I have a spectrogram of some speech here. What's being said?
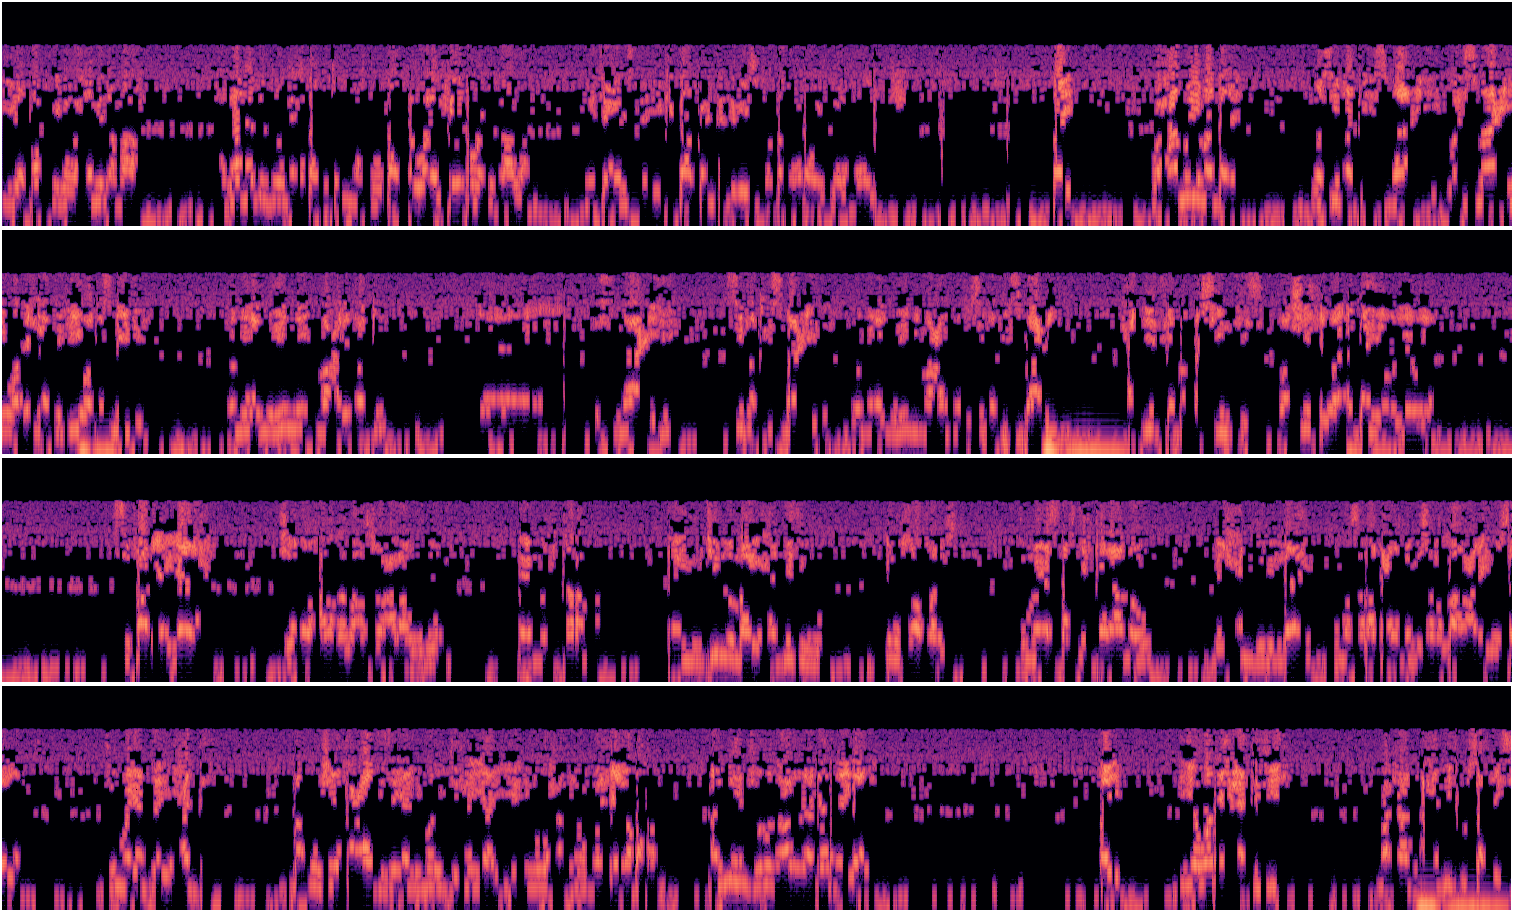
هي تطفل وحمل معه هذا هذا دون هذا كتب مخطوطات اولا كيف وحده الله وجالس كتاب انت تدريس وتقرا ويقول طيب وحامل مدى وصفة إسماعه وإسماعه وإجرته وتصنيفه ومن المهم معرفة إسماعه صفة إسماعه ومن المهم معرفة صفة إسماعه حديث كما قشين كيس وشيخ وأداي واللوية صفات إله شيخ حرم الله على وضوء محترم أن يجل ما يحدثه في مصافر ثم يستفتح كلامه بالحمد لله ثم صلاة على النبي صلى الله عليه وسلم ثم يبدأ يحدث ماكو شيخ عادي زي اللي مر الجنية إنه حقه بين بعض المهم شروط على الأداء إلى طيب هي وضع الاعتفاء ما كانت أحاديث مستقيس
